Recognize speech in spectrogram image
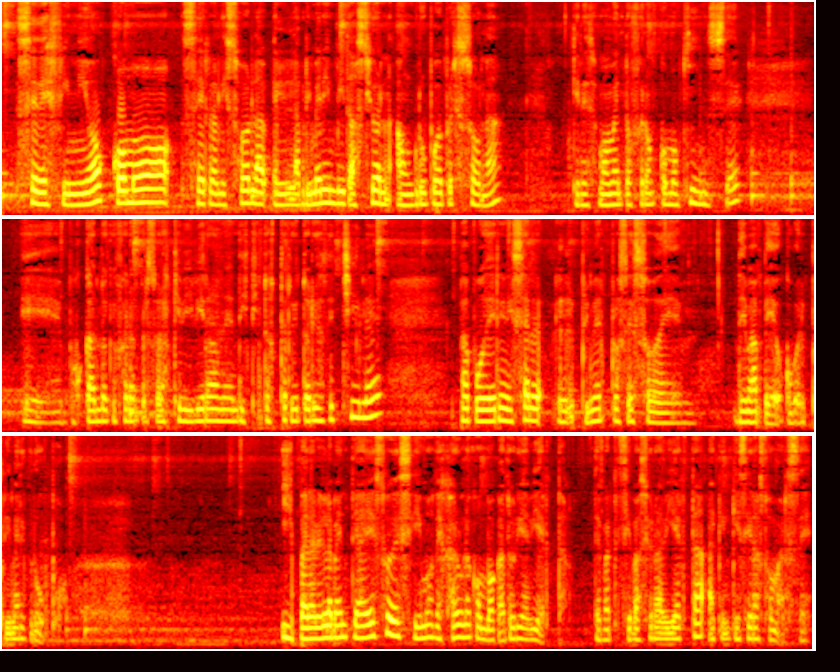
se definió cómo se realizó la, la, primera invitación a un grupo de personas, que en ese momento fueron como 15, eh, buscando que fueran personas que vivieran en distintos territorios de Chile, para poder iniciar el primer proceso de, de mapeo, como el primer grupo. Y paralelamente a eso decidimos dejar una convocatoria abierta, de participación abierta a quien quisiera sumarse.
